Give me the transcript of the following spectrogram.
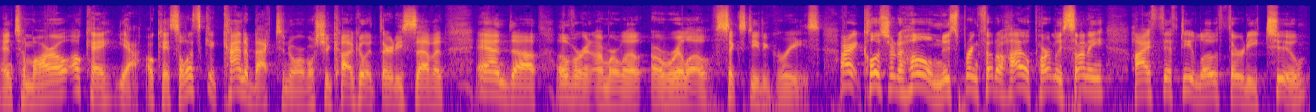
And tomorrow, okay, yeah, okay. So let's get kind of back to normal. Chicago at 37 and uh, over in Amarillo, 60 degrees. All right, closer to home, New Springfield, Ohio, partly high 50, low 32.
